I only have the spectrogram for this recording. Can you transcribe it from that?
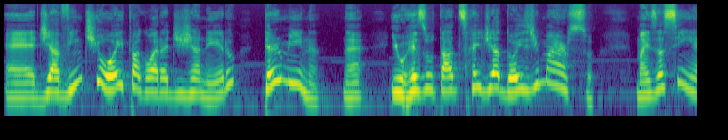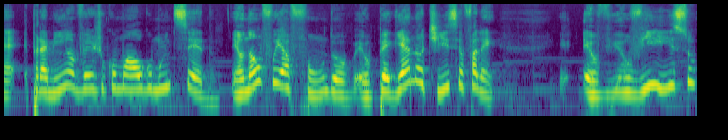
É, dia 28 agora de janeiro, termina, né? E o resultado sai dia 2 de março. Mas assim, é, para mim eu vejo como algo muito cedo. Eu não fui a fundo, eu, eu peguei a notícia, eu falei, eu, eu vi isso,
